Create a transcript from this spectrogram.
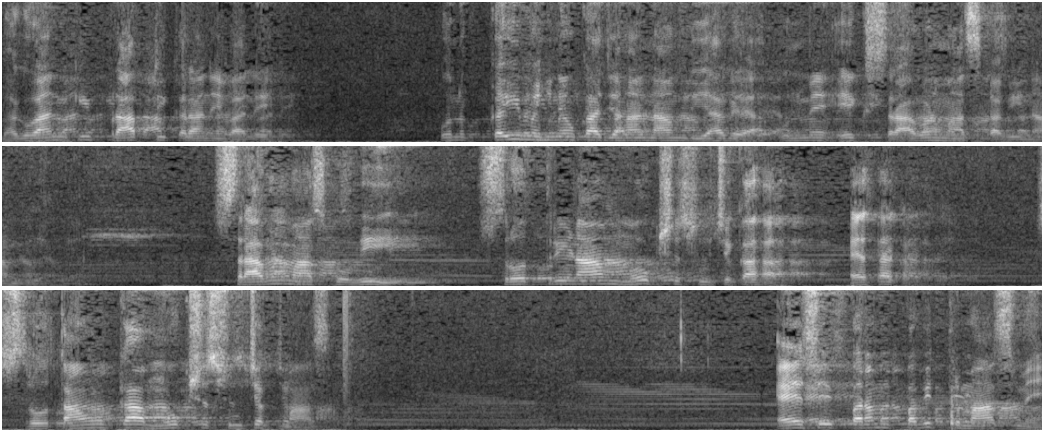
भगवान की प्राप्ति कराने वाले। हैं उन कई महीनों का जहाँ नाम लिया गया, उनमें एक श्रावण मास का भी नाम लिया गया। श्रावण मास को भी श्रोत्रिणाम मोक्ष सूचक ऐसा कहा गया। श्रोताओं का मोक्ष सूचक मास। है ऐसे परम पवित्र मास में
